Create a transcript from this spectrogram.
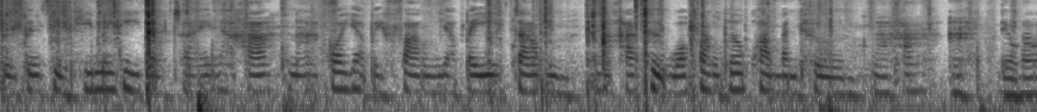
หรือเป็นสิ่งที่ไม่ดีต่อใจนะคะนะก็อย่าไปฟังอย่าไปจำนะคะ ถือว่าฟังเพื่อความบันเทิงนะคะอะเดี๋ยวเรา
